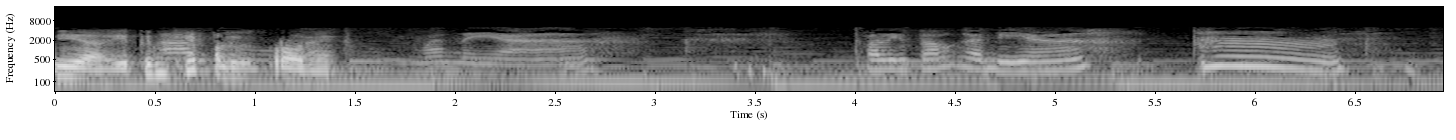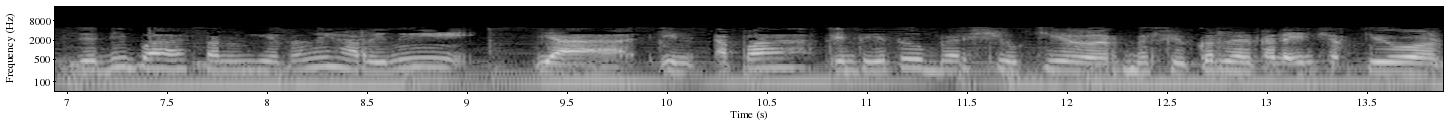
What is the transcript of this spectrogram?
Iya, itu kayak paling pro nih. Aduh, gimana ya? Paling tahu nggak nih ya? Hmm, Jadi bahasan kita nih hari ini ya in, apa intinya tuh bersyukur, bersyukur daripada insecure.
